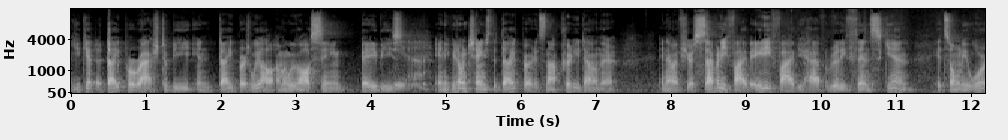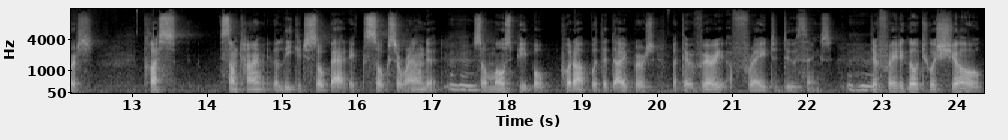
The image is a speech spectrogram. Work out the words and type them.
you get a diaper rash to be in diapers. We all I mean we've all seen babies. Yeah. And if you don't change the diaper, it's not pretty down there. And now, if you're 75, 85, you have really thin skin, it's only worse. Plus, sometimes the leakage is so bad it soaks around it. Mm-hmm. So most people put up with the diapers, but they're very afraid to do things. Mm-hmm. They're afraid to go to a show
